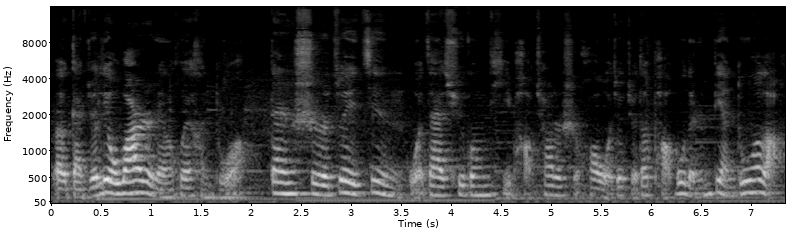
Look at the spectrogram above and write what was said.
呃，感觉遛弯儿的人会很多，但是最近我在去工体跑圈的时候，我就觉得跑步的人变多了。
